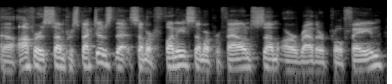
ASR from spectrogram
uh, offers some perspectives that some are funny, some are profound, some are rather profane.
